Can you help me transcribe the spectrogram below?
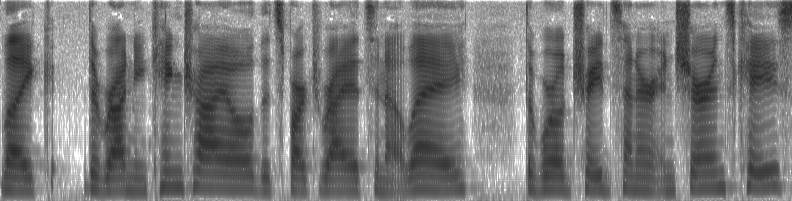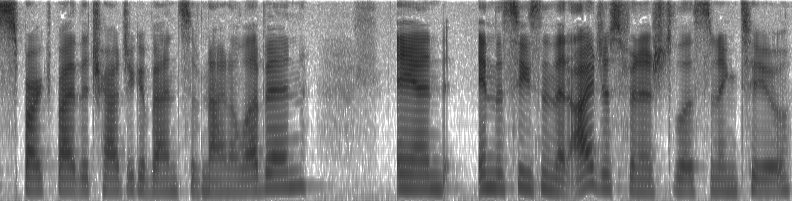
like the Rodney King trial that sparked riots in LA, the World Trade Center insurance case sparked by the tragic events of 9 11, and in the season that I just finished listening to,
